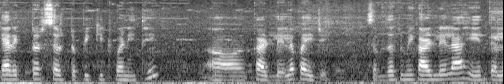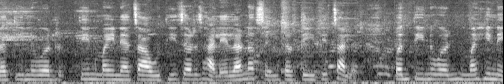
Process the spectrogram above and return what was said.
कॅरेक्टर सर्टिफिकेट पण इथे काढलेलं पाहिजे. समजा तुम्ही काढलेलं आहे त्याला तीन वर तीन महिन्याचा अवधी जर झालेला नसेल तर ते इथे चालेल. पण तीन वर महिने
